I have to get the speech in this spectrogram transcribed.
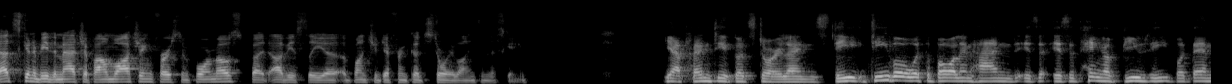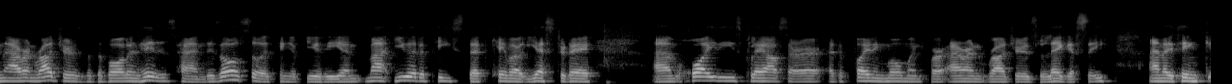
that's going to be the matchup I'm watching first and foremost, but obviously a, a bunch of different good storylines in this game. Yeah, plenty of good storylines. De- Deebo with the ball in hand is is a thing of beauty, but then Aaron Rodgers with the ball in his hand is also a thing of beauty. And Matt, you had a piece that came out yesterday um, why these playoffs are a defining moment for Aaron Rodgers' legacy. And I think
